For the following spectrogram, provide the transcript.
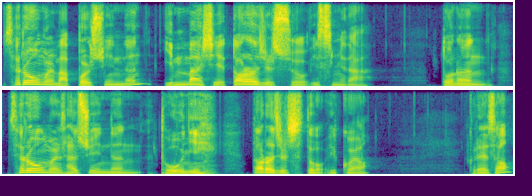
새로움을 맛볼 수 있는 입맛이 떨어질 수 있습니다. 또는 새로움을 살 수 있는 돈이 떨어질 수도 있고요. 그래서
